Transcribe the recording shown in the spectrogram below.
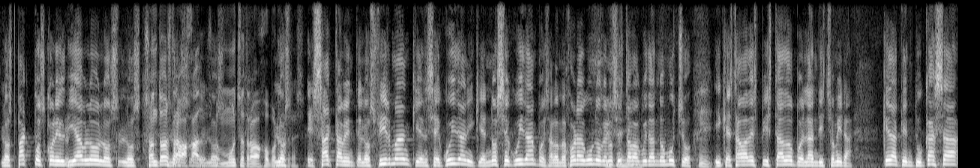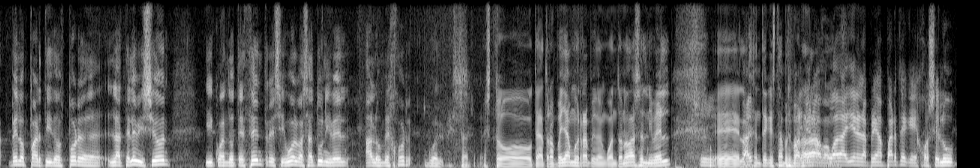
Los pactos con el diablo, los. los Son todos los- trabajados, los- con mucho trabajo por los- detrás. Exactamente, los firman, quien se cuidan y quien no se cuidan, pues a lo mejor alguno que no se estaba cuidando mucho Mm. y que estaba despistado, pues le han dicho, mira, quédate en tu casa, ve los partidos por eh, la televisión y cuando te centres y vuelvas a tu nivel, a lo mejor vuelves. Esto te atropella muy rápido. En cuanto no das el nivel, eh, la Hay- gente que está Hay preparada. una vamos. jugada ayer en la primera parte que José Lu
